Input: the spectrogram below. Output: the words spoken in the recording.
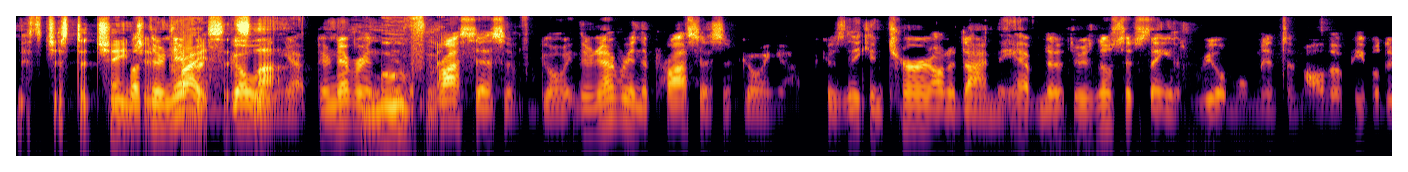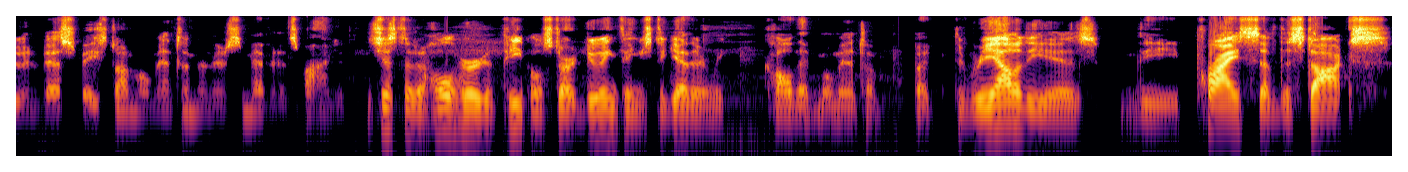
It's just a change but they're in never price. going up. They're never in, in the process of going. They're never in the process of going up because they can turn on a dime. They have no, there's no such thing as real momentum, although people do invest based on momentum and there's some evidence behind it. It's just that a whole herd of people start doing things together and we call that momentum. But the reality is the price of the stocks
